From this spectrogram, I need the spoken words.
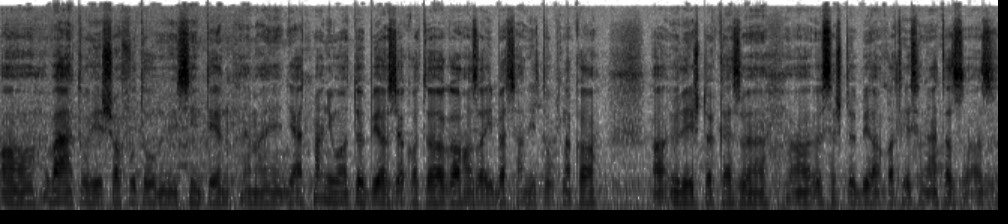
a váltó és a futómű szintén MAN gyártmányú, a többi az gyakorlatilag a hazai beszállítóknak a, a üléstől kezdve az összes többi alkatrészen át az, az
